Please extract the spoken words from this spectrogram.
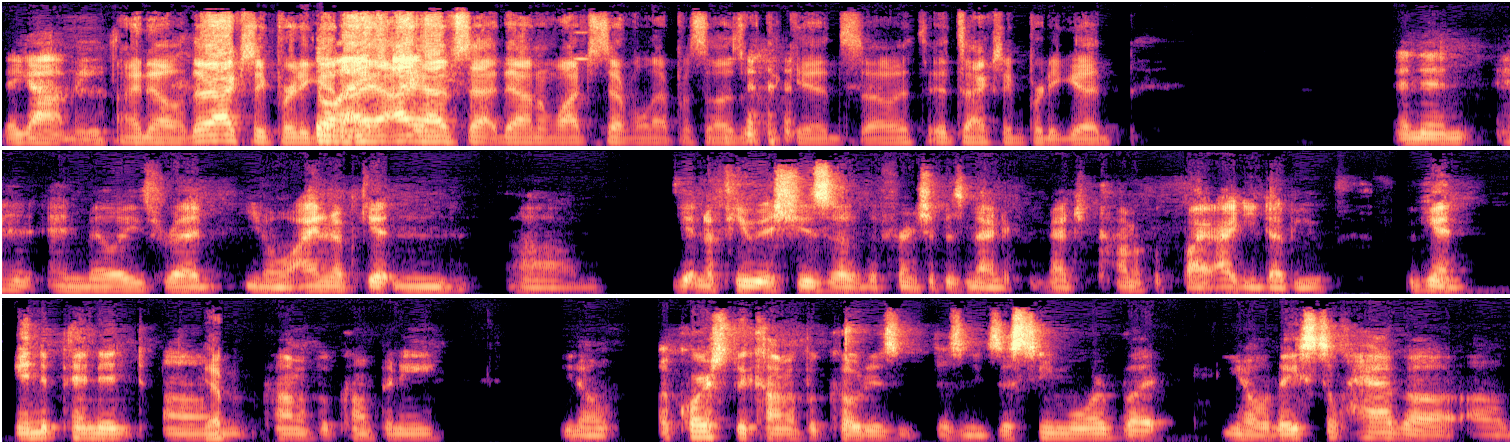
they got me. I know. They're actually pretty So good. I, I- I have sat down and watched several episodes with the kids, so it's it's actually pretty good. And then and, and Millie's read. You know, I ended up getting um, getting a few issues of the Friendship is Magic, Magic comic book by IDW. Again, independent um, Yep. comic book company. You know, of course, the comic book code is, doesn't exist anymore, but you know they still have a, a,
